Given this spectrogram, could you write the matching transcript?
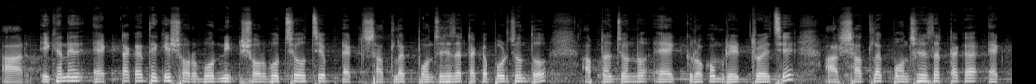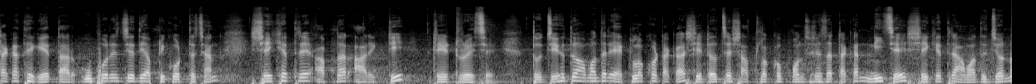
আর এখানে এক টাকা থেকে সর্বনি, সর্বোচ্চ হচ্ছে এক সাত লাখ পঞ্চাশ হাজার টাকা পর্যন্ত আপনার জন্য এক রকম রেট রয়েছে। আর সাত লাখ পঞ্চাশ হাজার টাকা এক টাকা থেকে তার উপরে যদি আপনি করতে চান সেই ক্ষেত্রে আপনার আরেকটি রেট রয়েছে। তো যেহেতু আমাদের এক লক্ষ টাকা, সেটা হচ্ছে সাত লক্ষ পঞ্চাশ হাজার টাকার নিচে, সেক্ষেত্রে আমাদের জন্য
